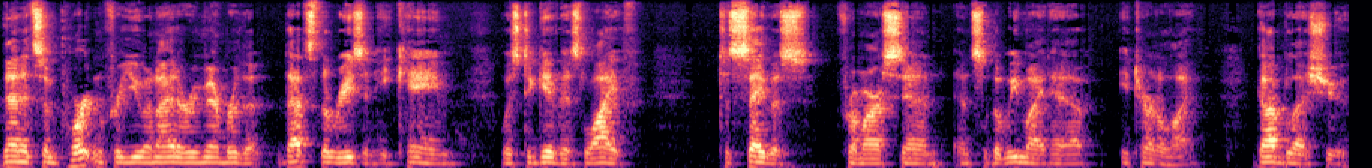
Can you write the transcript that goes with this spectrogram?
then it's important for you and I to remember that that's the reason he came, was to give his life to save us from our sin and so that we might have eternal life. God bless you.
